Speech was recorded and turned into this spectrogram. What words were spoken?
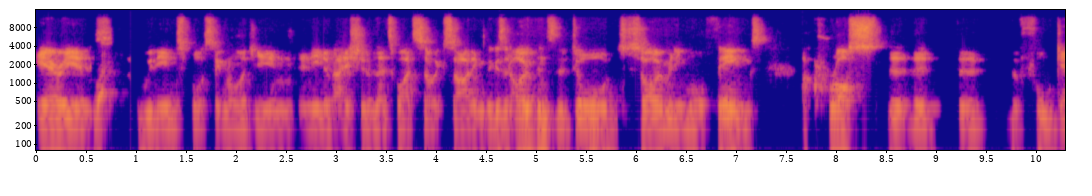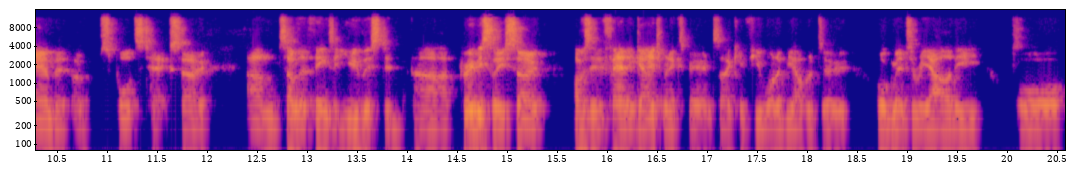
areas right. Within sports technology and, and, innovation, and that's why it's so exciting because it opens the door mm. to so many more things across the, the the, the full gambit of sports tech. So um, some of the things that you listed uh, previously. So obviously the fan engagement experience, like if you want to be able to do augmented reality or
